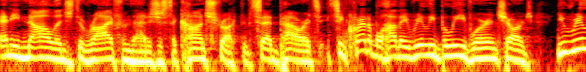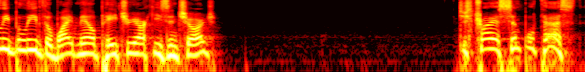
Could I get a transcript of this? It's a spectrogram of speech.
any knowledge derived from that is just a construct of said power. It's, it's incredible how they really believe we're in charge. You really believe the white male patriarchy is in charge? Just try a simple test.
